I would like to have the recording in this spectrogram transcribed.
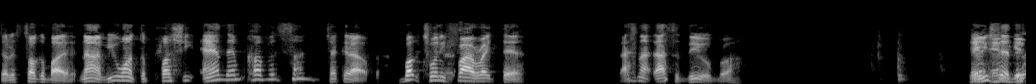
So let's talk about it. Now, if you want the plushie and them covers, son, check it out. Buck 25 right there. That's not, that's a deal, bro. Yeah, And you and said this,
